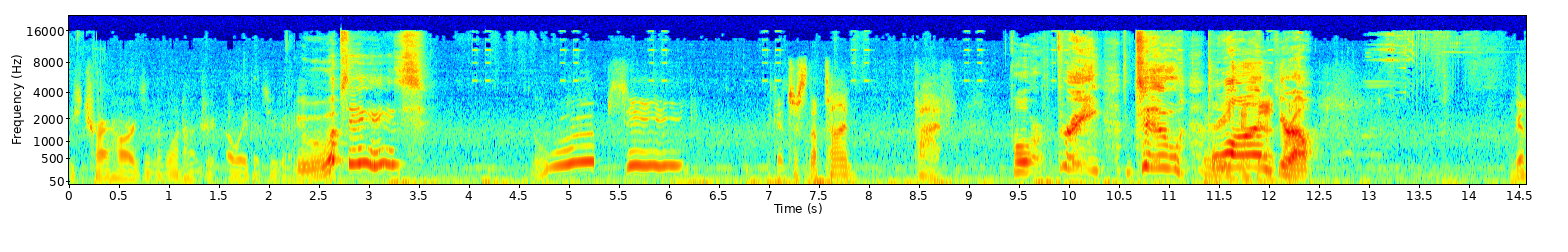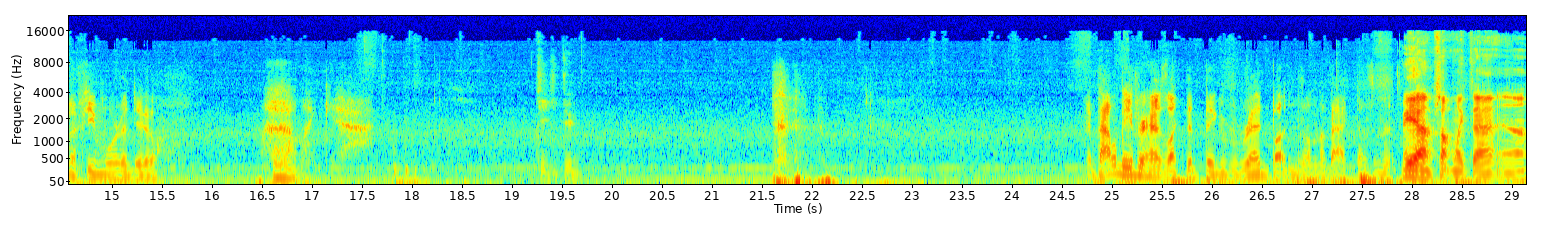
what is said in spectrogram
These tryhards in the 100. Oh wait, that's you guys. Whoopsies. Whoopsie. I got just enough time. Five. Four, three, two, Three. one. Okay, You're out. We got a few more to do. Oh my god. GG, dude. Yeah, Battle Beaver has like the big red buttons on the back, doesn't it? Yeah, something like that. Yeah.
